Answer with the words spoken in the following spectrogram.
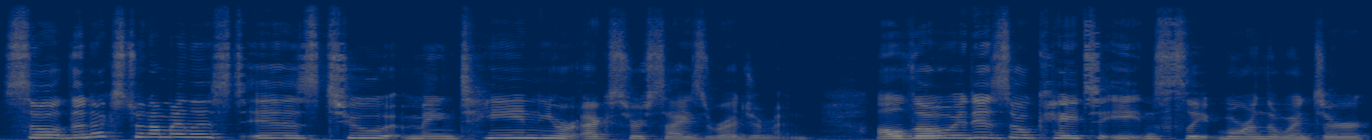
So the next one on my list is to maintain your exercise regimen. Although it is okay to eat and sleep more in the winter,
